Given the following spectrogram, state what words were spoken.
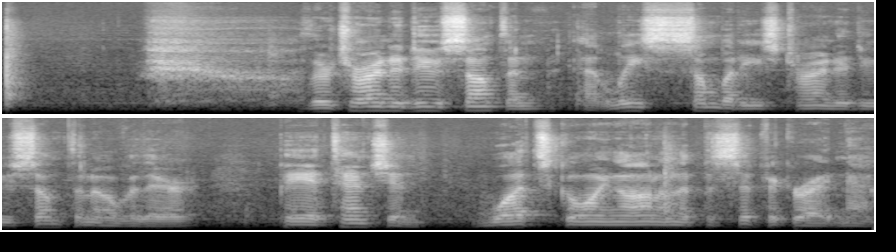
they're trying to do something. At least somebody's trying to do something over there. Pay attention. What's going on in the Pacific right now?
